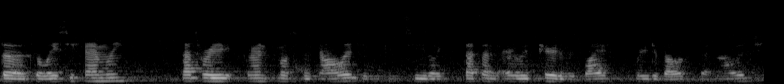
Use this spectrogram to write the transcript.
the, the Lacey family, that's where he learns most of his knowledge, and you can see like that's an early period of his life where he develops that knowledge.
